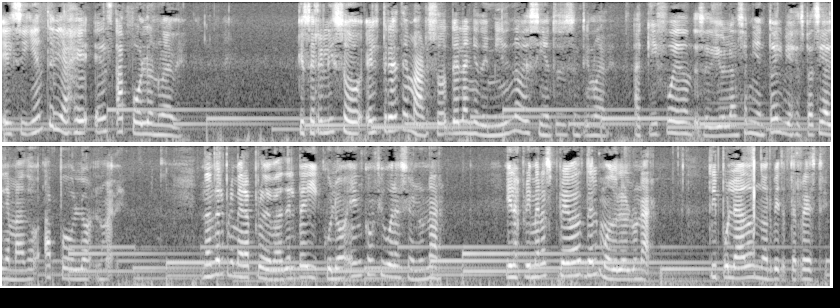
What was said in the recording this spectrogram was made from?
El siguiente viaje es Apolo 9, que se realizó el 3 de marzo del año de 1969. Aquí fue donde se dio el lanzamiento del viaje espacial llamado Apolo 9, dando la primera prueba del vehículo en configuración lunar y las primeras pruebas del módulo lunar, tripulado en órbita terrestre,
